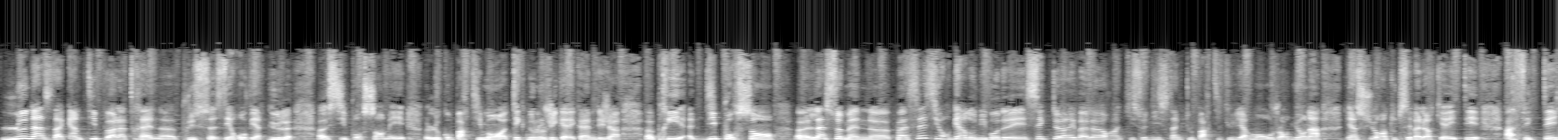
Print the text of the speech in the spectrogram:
le Nasdaq un petit peu à la traîne, euh, plus 0,6%. Mais le compartiment technologique avait quand même déjà pris 10% la semaine passée. Si on regarde au niveau des secteurs et valeurs hein, qui se distinguent tout particulièrement aujourd'hui, on a bien sûr hein, toutes ces valeurs qui ont été affectées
